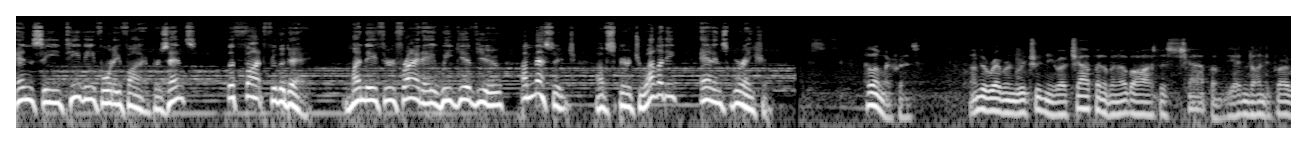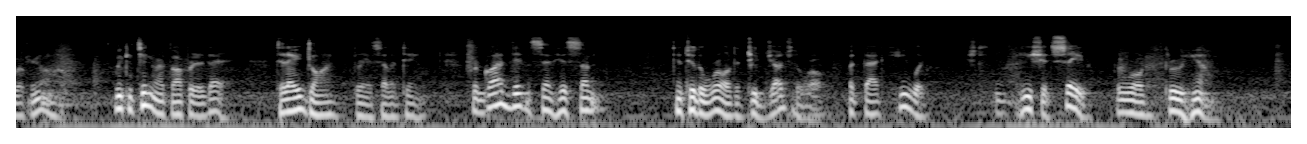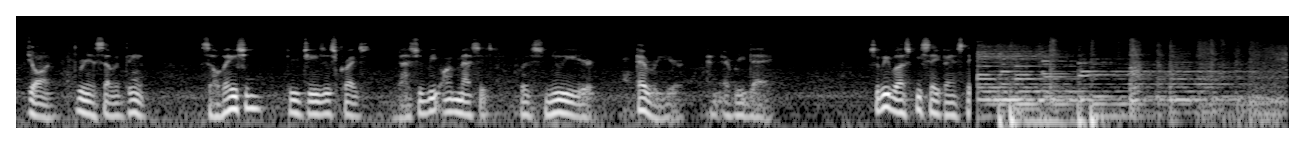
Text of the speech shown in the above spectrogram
NCTV 45 presents The Thought for the Day. Monday through Friday, we give you a message of spirituality and inspiration. Hello, my friends. I'm the Reverend Richard Nero, chaplain of a Noble Hospice chaplain, the Ed and Dawn Funeral Home. We continue our thought for today. Today, John 3 and 17. For God didn't send his Son into the world to judge the world, but that he would he should save the world through him. John 3 and 17. Salvation through Jesus Christ. That should be our message for this new year, every year, and every day. So be blessed, be safe, and stay.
